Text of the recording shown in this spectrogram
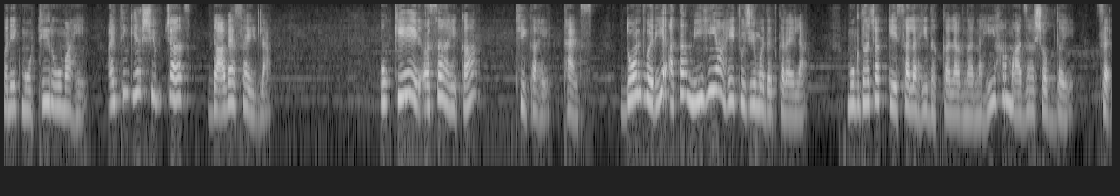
पण एक मोठी रूम आहे. आय थिंक या शिपच्याच डाव्या साईडला ओके असं आहे का? ठीक आहे थँक्स डोंट वरी आता मीही आहे तुझी मदत करायला. मुग्धाच्या केसालाही धक्का लागणार नाही हा माझा शब्द आहे. चल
